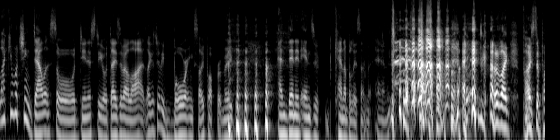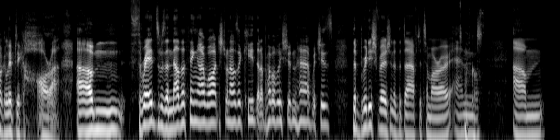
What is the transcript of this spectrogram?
like you're watching Dallas or Dynasty or Days of Our Lives. Like it's really boring soap opera movie, and then it ends with cannibalism and, and kind of like post-apocalyptic horror. Um, Threads was another thing I watched when I was a kid that I probably shouldn't have, which is the British version of The Day After Tomorrow, and. Um,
